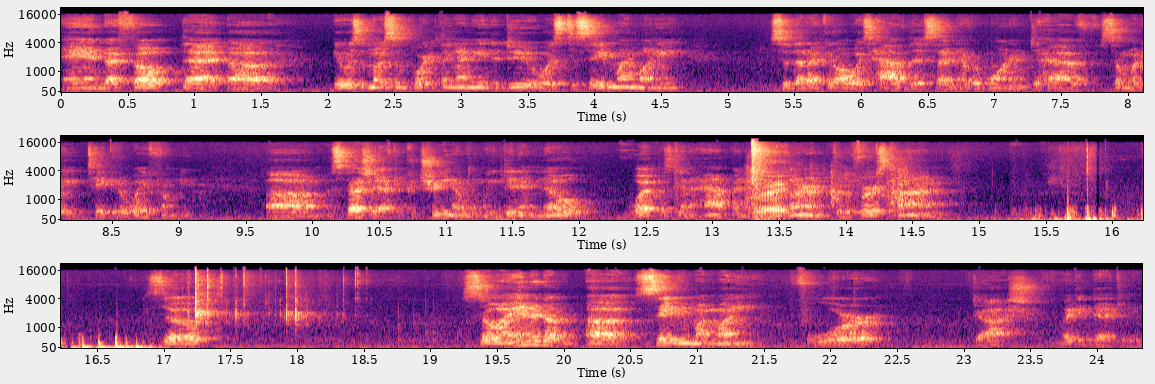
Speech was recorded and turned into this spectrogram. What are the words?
And I felt that uh, it was the most important thing I needed to do was to save my money so that I could always have this. I never wanted to have somebody take it away from me, um, especially after Katrina when we didn't know what was going to happen. And Right. we learned for the first time. So, so I ended up uh, saving my money for, gosh, like a decade.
